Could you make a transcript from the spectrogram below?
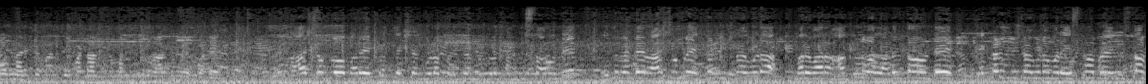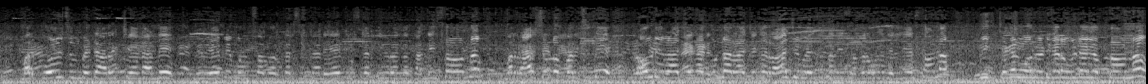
చేపట్టాల్సిన పరిస్థితులు రాష్ట్రంలో ఏర్పడ్డాయి. రాష్ట్రంలో మరి ప్రత్యక్షంగా కూడా ప్రజలందరూ కూడా కనిపిస్తూ ఉంది. ఎందుకంటే రాష్ట్రంలో ఎక్కడ చూసినా కూడా మరి వారి హక్కులు వాళ్ళు అడుగుతా ఉంటే ఎక్కడ చూసినా కూడా మరి ఎస్మా ప్రయోగిస్తాం. మరి పోలీసులు పెట్టి అరెస్ట్ చేయడాన్ని మేము ఏపీ మున్సిపల్ వర్కర్స్ ఇట్లాంటి తీవ్రంగా ఖండిస్తూ ఉన్నాం. మరి రాష్ట్రంలో పరిస్థితి రౌడీ రాజ్యంగా గుండా రాజ్యంగా రాజ్యం వెళ్తుందని సందర్భంగా తెలియజేస్తా ఉన్నాం. మీకు జగన్మోహన్ రెడ్డి గారు ఒకటే చెప్తా ఉన్నాం.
